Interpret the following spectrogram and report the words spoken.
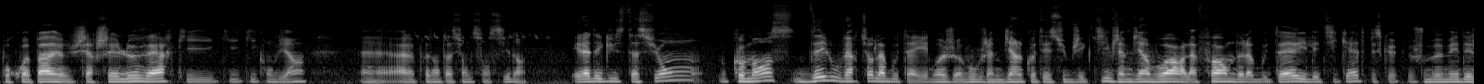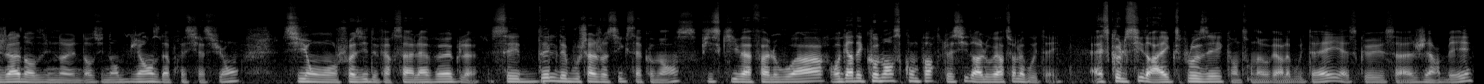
Pourquoi pas chercher le verre qui, qui, qui convient euh, à la présentation de son cidre. Et la dégustation commence dès l'ouverture de la bouteille. Moi, j'avoue que j'aime bien le côté subjectif, j'aime bien voir la forme de la bouteille, l'étiquette, puisque je me mets déjà dans une, dans une ambiance d'appréciation. Si on choisit de faire ça à l'aveugle, c'est dès le débouchage aussi que ça commence, puisqu'il va falloir regarder comment se comporte le cidre à l'ouverture de la bouteille. Est-ce que le cidre a explosé quand on a ouvert la bouteille? Est-ce que ça a gerbé?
